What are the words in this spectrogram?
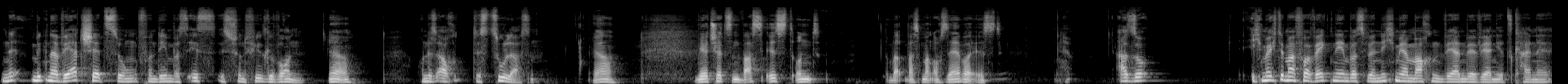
Ne, mit einer Wertschätzung von dem, was ist, ist schon viel gewonnen. Ja, und es auch das zulassen. ja. Wertschätzen, was ist und wa- was man auch selber ist. Also, ich möchte mal vorwegnehmen, was wir nicht mehr machen werden. Wir werden jetzt keine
